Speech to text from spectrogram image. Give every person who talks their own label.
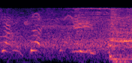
Speaker 1: 掌声。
